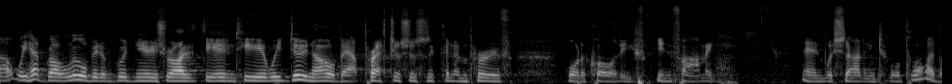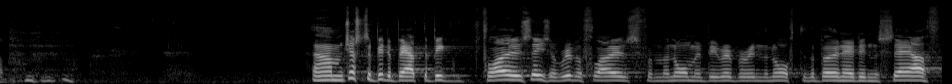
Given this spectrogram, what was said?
but we have got a little bit of good news right at the end here. We do know about practices that can improve water quality in farming, and we're starting to apply them. Um, just a bit about the big flows. These are river flows from the Normanby River in the north to the Burnett in the south.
